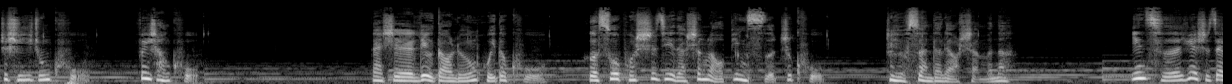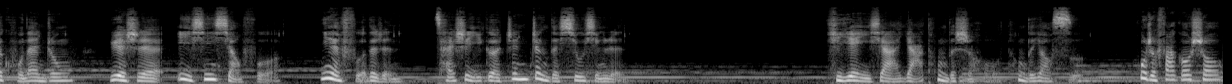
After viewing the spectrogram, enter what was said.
这是一种苦，非常苦。但是六道轮回的苦和娑婆世界的生老病死之苦，这又算得了什么呢？因此，越是在苦难中，越是一心想佛、念佛的人，才是一个真正的修行人。体验一下牙痛的时候痛得要死，或者发高烧，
